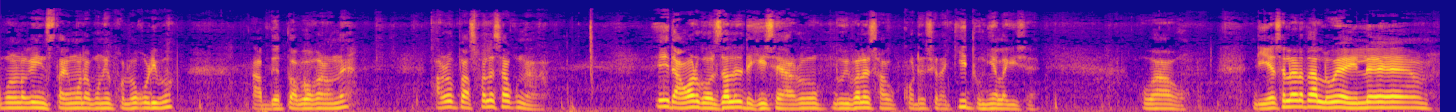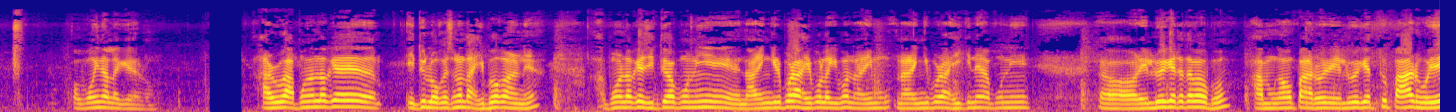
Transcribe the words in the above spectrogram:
আপোনালোকে ইনষ্টাগ্ৰামত আপুনি ফ'ল' কৰিব আপডেট পাবৰ কাৰণে। আৰু পাছফালে চাওক না এই ডাঙৰ গছডাল দেখিছে আৰু দুইফালে চাওক কটেজ এটা কি ধুনীয়া লাগিছে। Wow D S L R এটা লৈ আহিলে ক'বই নালাগে আৰু। আৰু আপোনালোকে এইটো লোকেশ্যনত আহিবৰ কাৰণে আপোনালোকে যিটো আপুনি নাৰেংগীৰ পৰা আহিব লাগিব নাৰেং নাৰেংগীৰ পৰা আহি কিনে আপুনি ৰেলৱে গেট এটা পাব। আমগাঁও পাৰ হৈ ৰেলৱে গেটটো পাৰ হৈয়ে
